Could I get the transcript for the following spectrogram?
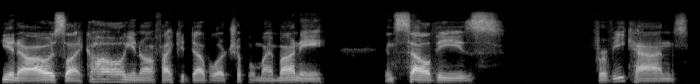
you know, I was like, oh, you know, if I could double or triple my money and sell these for VeeCons,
